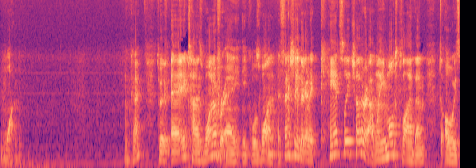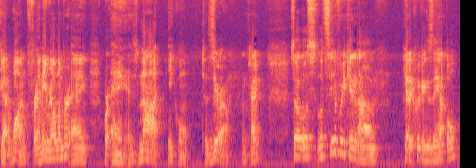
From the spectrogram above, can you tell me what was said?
1. Okay, so we have a times 1 over a equals 1. Essentially, they're going to cancel each other out when you multiply them to always get 1 for any real number a where a is not equal to 0. Okay, so let's, let's see if we can um, get a quick example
